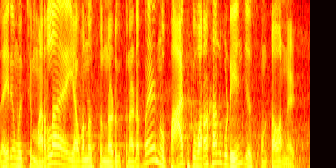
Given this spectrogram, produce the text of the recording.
ధైర్యం వచ్చి మరలా యవనస్తుని అడుగుతున్నాడు అబ్బాయి నువ్వు పాతిక వరహాలు కూడా ఏం చేసుకుంటావు? అన్నాడు.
